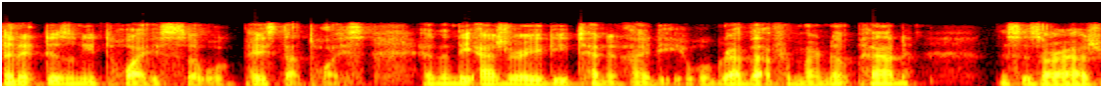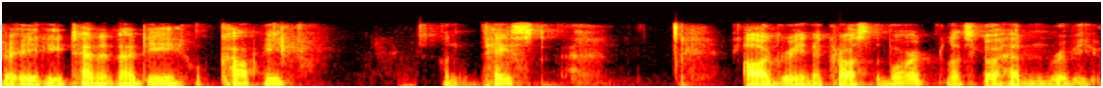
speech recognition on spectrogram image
And it doesn't need twice, so we'll paste that twice. And then the Azure AD tenant ID. We'll grab that from our notepad. This is our Azure AD tenant ID. We'll copy and paste. All green across the board. Let's go ahead and review.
